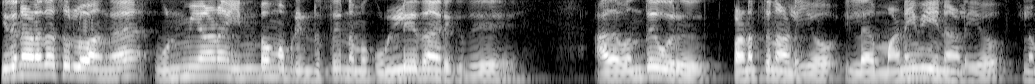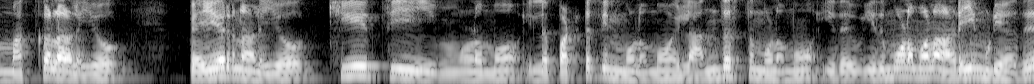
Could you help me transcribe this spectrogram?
இதனால தான் சொல்லுவாங்க உண்மையான இன்பம் அப்படின்றது நமக்கு உள்ளே தான் இருக்குது. அதை வந்து ஒரு பணத்தினாலேயோ இல்லை மனைவியினாலேயோ இல்லை மக்களாலேயோ பெயர்னாலேயோ கீர்த்தி மூலமோ இல்லை பட்டத்தின் மூலமோ இல்லை அந்தஸ்து மூலமோ இதை இது மூலமாலாம் அடைய முடியாது.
